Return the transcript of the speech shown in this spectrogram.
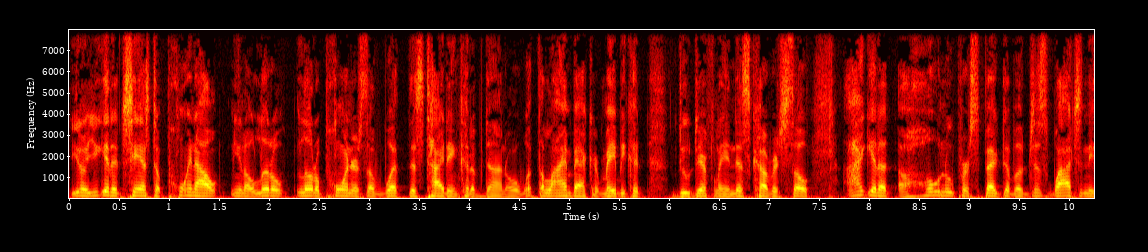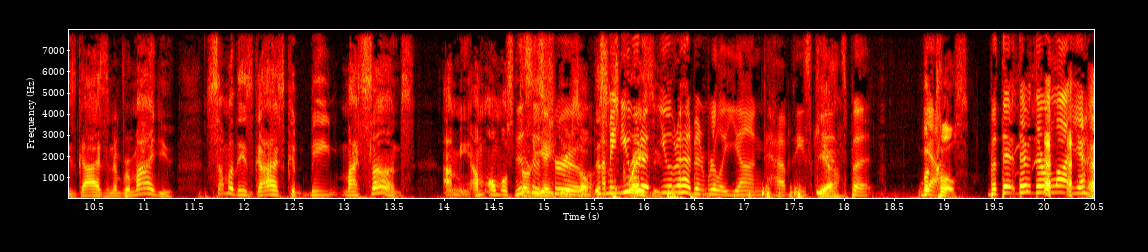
you know you get a chance to point out you know little little pointers of what this tight end could have done or what the linebacker maybe could do differently in this coverage. So I get a, a whole new perspective of just watching these guys and to remind you, some of these guys could be my sons. I mean, I'm almost This 38 years old. This I mean, is you would you would have been really young to have these kids, Yeah. but But yeah. close. But they're, they're, they're a lot Yeah.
